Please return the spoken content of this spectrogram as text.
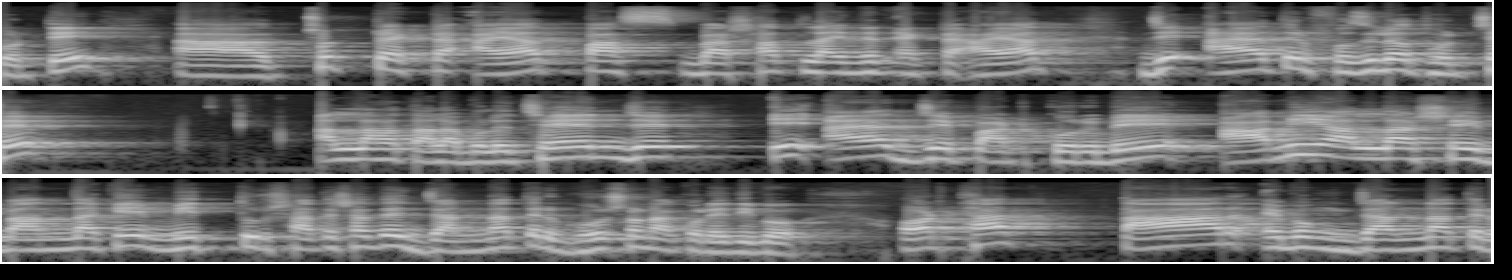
করতে। ছোট্ট একটা আয়াত, পাঁচ বা সাত লাইনের একটা আয়াত, যে আয়াতের ফজিলত হচ্ছে, আল্লাহ তালা বলেছেন যে এই আয়াত যে পাঠ করবে, আমি আল্লাহ সেই বান্দাকে মৃত্যুর সাথে সাথে জান্নাতের ঘোষণা করে দিব। অর্থাৎ তার এবং জান্নাতের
